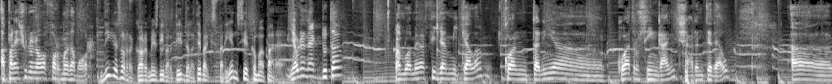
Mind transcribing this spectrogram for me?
apareix una nova forma d'amor Digues el record més divertit de la teva experiència com a pare. hi ha una anècdota amb la meva filla Miquela quan tenia 4 o 5 anys, ara en té 10 eh,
